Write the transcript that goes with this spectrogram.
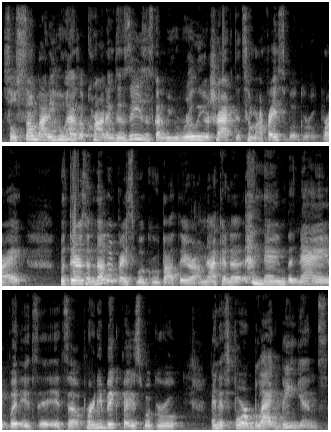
So, somebody who has a chronic disease is going to be really attracted to my Facebook group, right? But there's another Facebook group out there. I'm not going to name the name, but it's it's a pretty big Facebook group, and it's for Black vegans.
